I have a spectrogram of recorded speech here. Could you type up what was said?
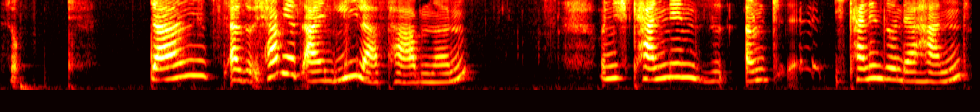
So, dann, also ich habe jetzt einen lilafarbenen und ich kann den so, und ich kann den so in der Hand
